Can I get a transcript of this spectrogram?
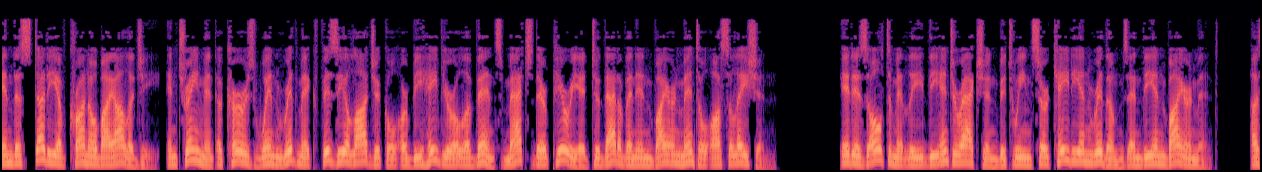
In the study of chronobiology, entrainment occurs when rhythmic physiological or behavioral events match their period to that of an environmental oscillation. It is ultimately the interaction between circadian rhythms and the environment. A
